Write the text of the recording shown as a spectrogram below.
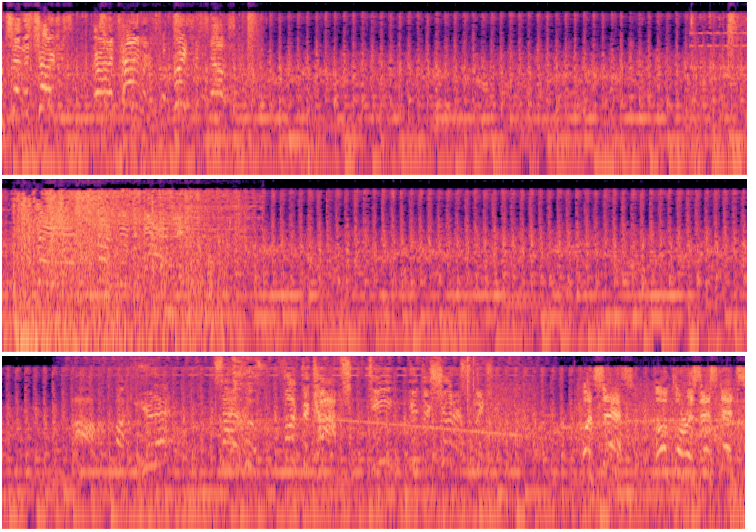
I'm setting the charges. They're on a timer, so brace yourselves. Oh, fuck, you hear that? Siren. Fuck the cops. T, hit the shutter switch. What's this? Local resistance?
